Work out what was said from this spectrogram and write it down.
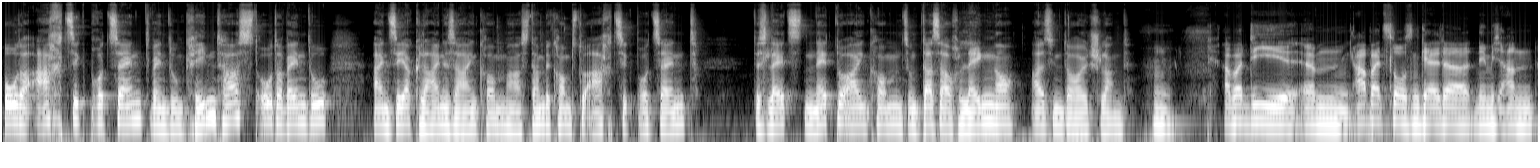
oder 80 Prozent, wenn du ein Kind hast oder wenn du ein sehr kleines Einkommen hast. Dann bekommst du 80 Prozent des letzten Nettoeinkommens und das auch länger als in Deutschland. Aber die ähm, Arbeitslosengelder, nehme ich an,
